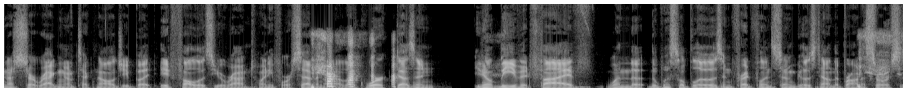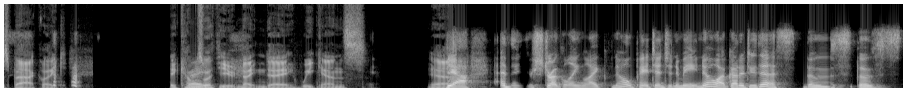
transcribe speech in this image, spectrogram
not to start ragging on technology, but it follows you around 24 7 now. Like work doesn't, you don't leave at five when the, the whistle blows and Fred Flintstone goes down the Brontosaurus' is back. Like it comes Right. with you night and day, weekends. Yeah. Yeah. And then you're struggling. Like, no, pay attention to me. No, I've got to do this. Those those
